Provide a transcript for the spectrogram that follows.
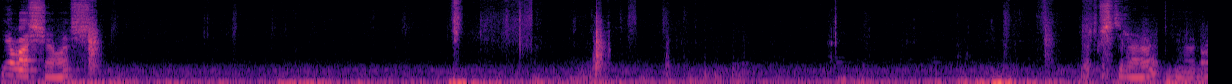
Yavaş yavaş. Yapıştırarak gidiyorum.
